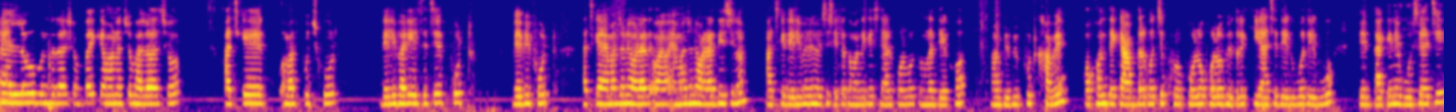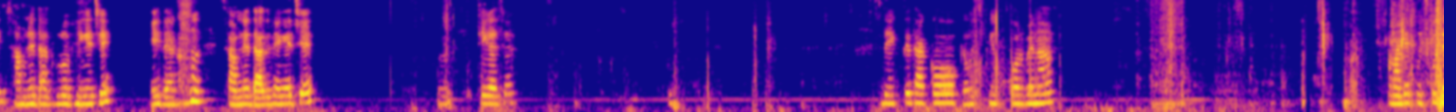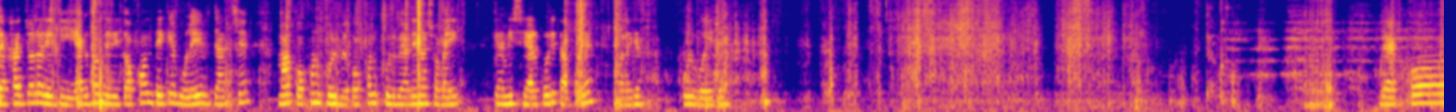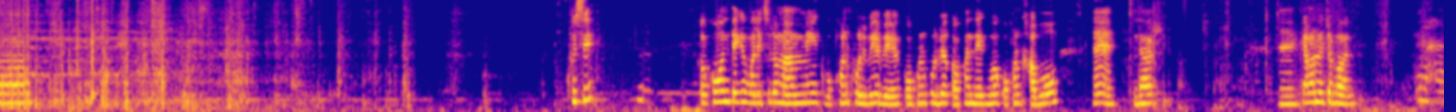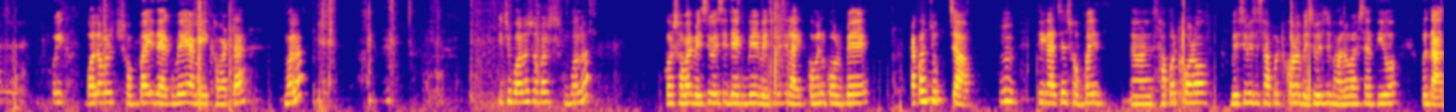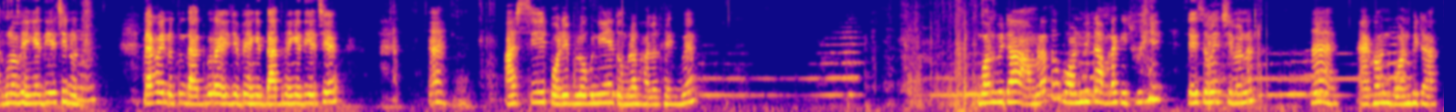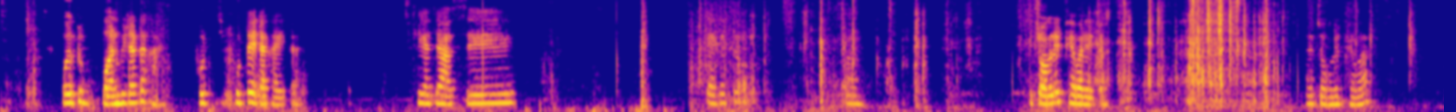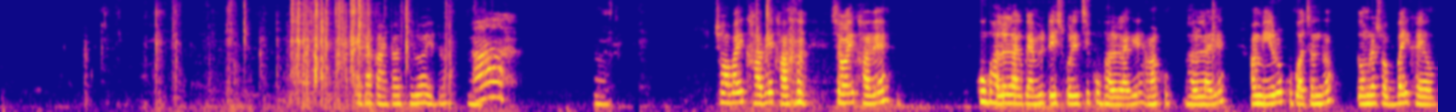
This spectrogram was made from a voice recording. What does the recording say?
Hello বন্ধুরা, সবাই কেমন আছো? ভালো আছো? আজকে আমার পুচকুর ডেলিভারি এসেছে ফুড বেবি ফুড আজকে অ্যামাজনে অর্ডার অ্যামাজনে অর্ডার দিয়েছিলাম। আজকে ডেলিভারি হয়েছে, সেটা তোমাদেরকে শেয়ার করব, তোমরা দেখো আমার বেবি ফুড খাবে, কখন থেকে আবদার করছে খোলো খোলো, ভেতরে কি আছে দেখব দেখব। সে তাকে নিয়ে বসে আছি, সামনে দাঁতগুলো ভেঙেছে, এই দেখো, সামনে দাঁত ভেঙেছে। ঠিক আছে। দেখতে থাকো, কেউ স্কিপ করবে না। আমাদের পুচকু দেখার জন্য রেডি একদম রেডি তখন থেকে বলেই যাচ্ছে, মা কখন খুলবে কখন খুলবে? আরে না, সবাইকে আমি শেয়ার করি, তারপরে অনেকে খুলবো এই দেখো। খুশি? কখন থেকে বলেছিল, মাম্মি, কখন খুলবে কখন খুলবে, কখন দেখব, কখন খাব? হ্যাঁ ধর। হ্যাঁ কেমন হচ্ছে বল? ওই বলো বলো, সবাই দেখবে আমি এই খাবারটা। বলো। কিছু বলো সবার, বলো। সবাই বেশি বেশি দেখবে, বেশি বেশি লাইক কমেন্ট করবে। এখন চুপচাপ, হুম, ঠিক আছে, সবাই সাপোর্ট করো, বেশি বেশি সাপোর্ট করো, বেশি বেশি ভালোবাসা দিও। ওই দাঁতগুলো ভেঙে দিয়েছি, নতুন। দেখো নতুন দাঁতগুলো, এই যে ভেঙে দাঁত ভেঙে দিয়েছে। হ্যাঁ আসছি পরে ব্লগ নিয়ে, তোমরা ভালো থাকবে। বনভিটা, আমরা তো বনভিটা, আমরা কিছুই সেই সময় ছিল না। হ্যাঁ এখন বনভিটা। ও একটু বনভিটাটা খায়। ফুট ফুটটা এটা খায় এটা। ঠিক আছে প্যাকেটটা চকলেট ফ্লেভার এটা। Chocolate flavour. এটা কাঁটা ছিল এটা। সবাই খাবে খা সবাই খাবে। খুব ভালো লাগবে আমি টেস্ট করেছি খুব ভালো লাগে আমার খুব ভালো লাগে। আমার মেয়েরও খুব পছন্দ। তোমরা সবাই খাও।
